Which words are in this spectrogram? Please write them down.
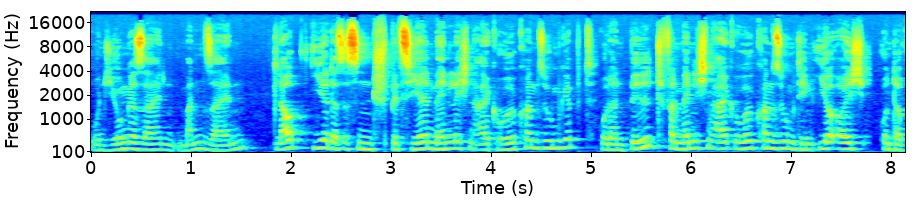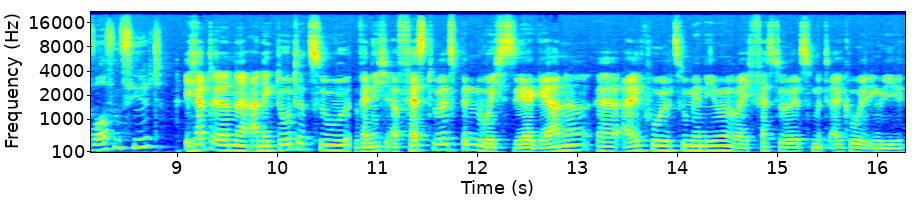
und Junge sein, Mann sein. Glaubt ihr, dass es einen speziell männlichen Alkoholkonsum gibt oder ein Bild von männlichem Alkoholkonsum, dem ihr euch unterworfen fühlt? Ich habe eine Anekdote zu, wenn ich auf Festivals bin, wo ich sehr gerne äh, Alkohol zu mir nehme, weil ich Festivals mit Alkohol irgendwie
